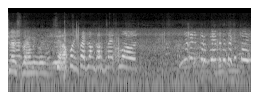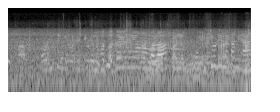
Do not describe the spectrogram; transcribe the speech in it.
Cheers, maraming 0.5 lang carbonate mo. Ang laki ng problema na tayo ito eh. At ada yun yung na kami ah.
